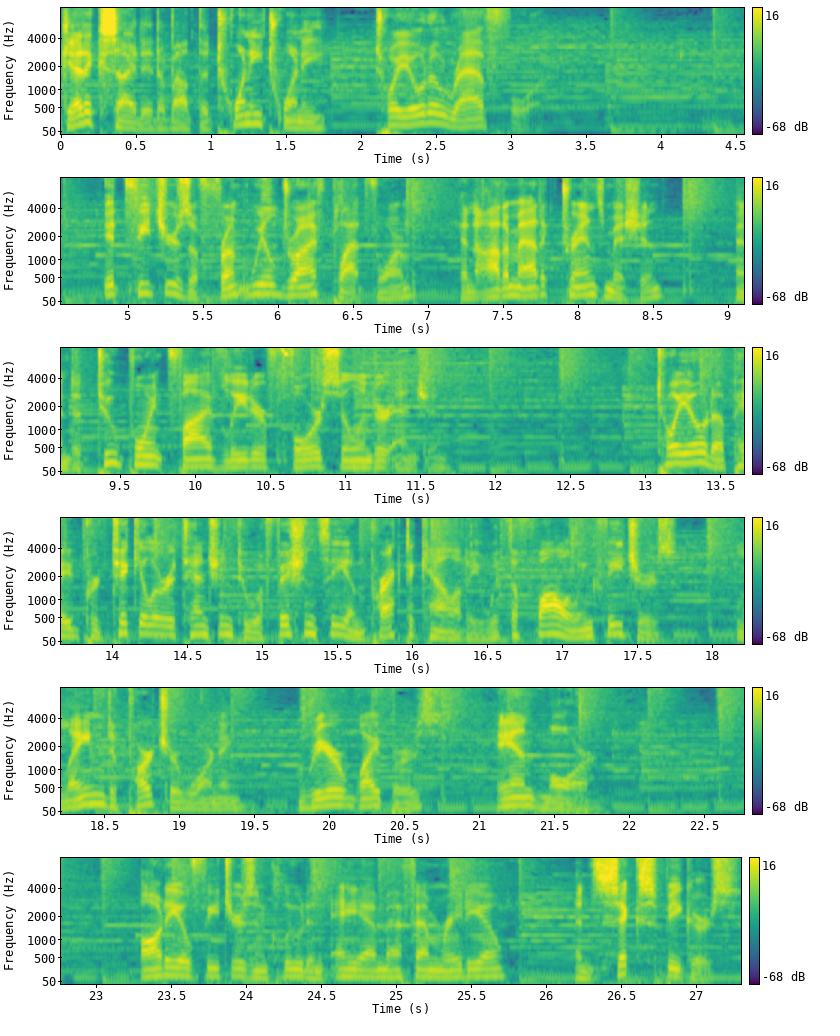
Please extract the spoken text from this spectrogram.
Get excited about the 2020 Toyota RAV4. It features a front-wheel drive platform, an automatic transmission, and a 2.5-liter four-cylinder engine. Toyota paid particular attention to efficiency and practicality with the following features. Lane departure warning, rear wipers, and more. Audio features include an AM-FM radio and six speakers,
